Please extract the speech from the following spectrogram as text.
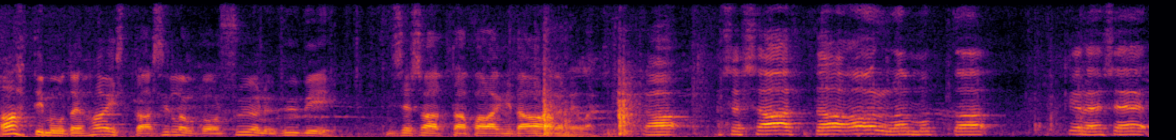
Ahti muuten haistaa silloin kun on syönyt hyvin, niin se saattaa palkita ahvenellakin. No, se saattaa olla, mutta kyllä se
